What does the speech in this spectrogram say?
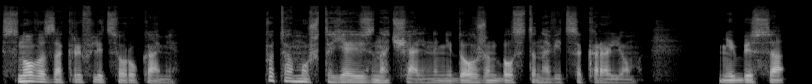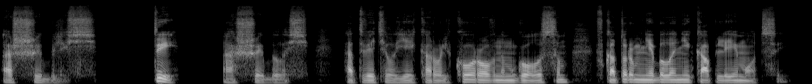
снова закрыв лицо руками. «Потому что я изначально не должен был становиться королем. Небеса ошиблись. Ты ошиблась. — ответил ей король Ко ровным голосом, в котором не было ни капли эмоций.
